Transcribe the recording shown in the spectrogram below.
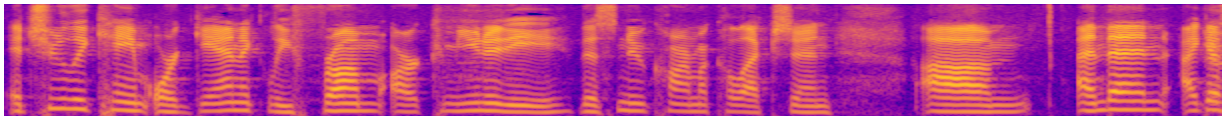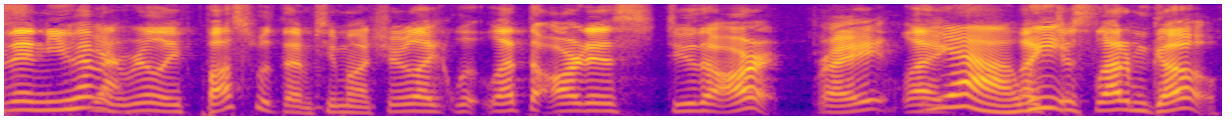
it truly came organically from our community. This new Karma collection. Um, and then I guess and then you haven't yeah. really fussed with them too much. You're like, let the artists do the art, right? Like, Yeah, like we- just let them go.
